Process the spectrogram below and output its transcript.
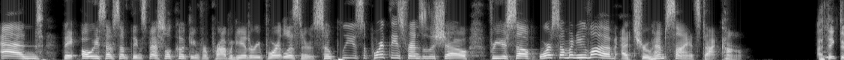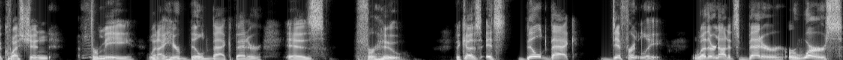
And they always have something special cooking for Propaganda Report listeners. So please support these friends of the show for yourself or someone you love at truehempscience.com. I think the question for me when I hear build back better is for who? Because it's build back differently. Whether or not it's better or worse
